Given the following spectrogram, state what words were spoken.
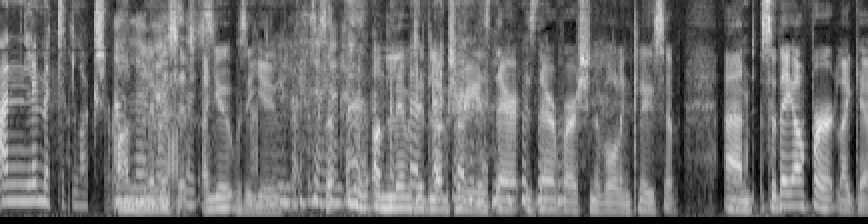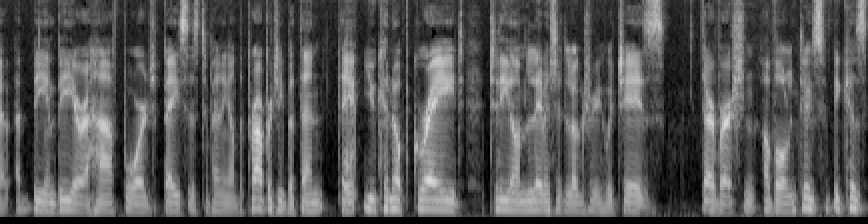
unlimited luxury Unlimited. Unlimited. I knew it was a U. Unlimited. So, unlimited luxury is their is their version of all inclusive, and so they offer like a, a B and B or a half board basis depending on the property. But then they Yeah. you can upgrade to the unlimited luxury, which is their version of all inclusive because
